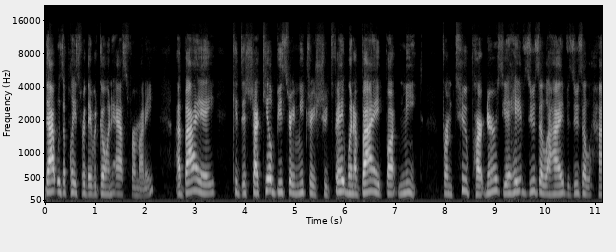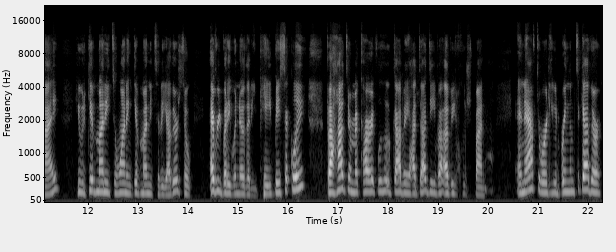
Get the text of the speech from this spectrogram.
that was a place where they would go and ask for money. Abaye kidishakil bisre mitre shutfe. When Abaye bought meat from two partners, Yehev Zuza Lahai, Zuza Lahai, he would give money to one and give money to the other. So everybody would know that he paid basically. And afterward, he would bring them together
